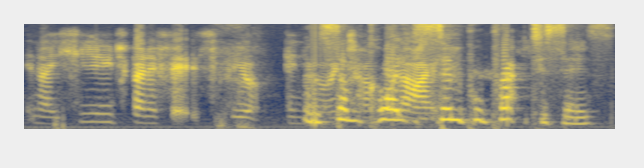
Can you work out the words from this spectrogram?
you know huge benefits for your in your And some quite life. simple practices.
